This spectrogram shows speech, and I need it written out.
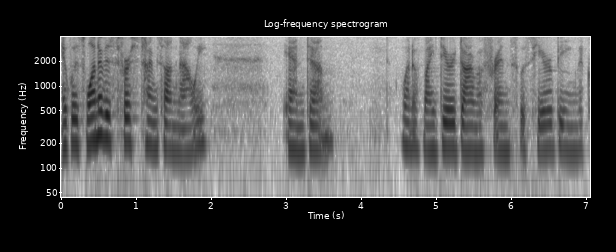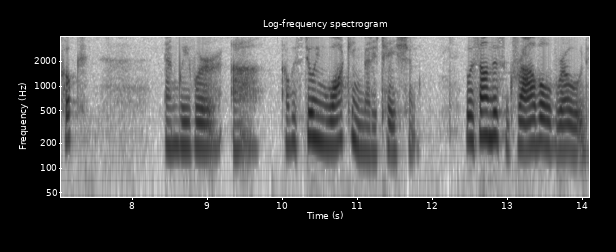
It was one of his first times on Maui, and um, one of my dear Dharma friends was here being the cook, and we were, uh, I was doing walking meditation. It was on this gravel road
